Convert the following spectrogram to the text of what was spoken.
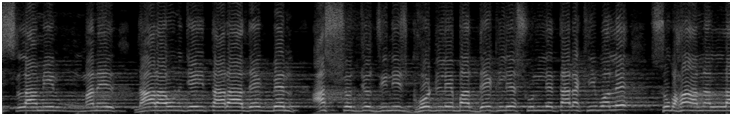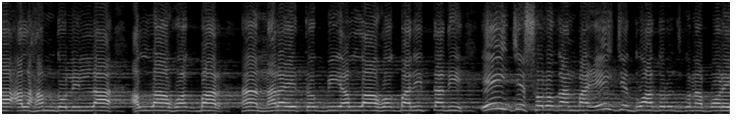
ইসলামীর মানে ধারা অনুযায়ী তারা দেখবেন, আশ্চর্য জিনিস ঘটলে বা দেখলে, শুনলে তারা কি বলে? সুবহান আল্লাহ আলহামদুলিল্লাহ, আল্লাহ আকবার হ্যাঁ নারায় তকবি আল্লাহ আকবার ইত্যাদি। এই যে স্লোগান বা এই যে দোয়া দরজগোনা পড়ে,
